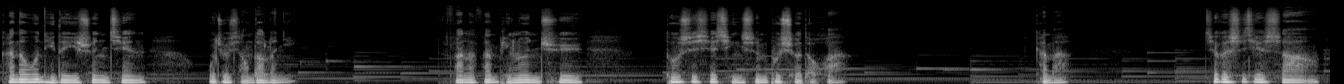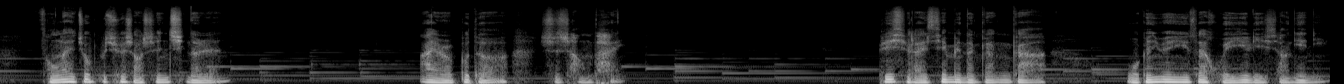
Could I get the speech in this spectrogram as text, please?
看到问题的一瞬间，我就想到了你。翻了翻评论区，都是些情深不舍的话。看吧，这个世界上从来就不缺少深情的人，爱而不得是常态。比起来见面的尴尬，我更愿意在回忆里想念你。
